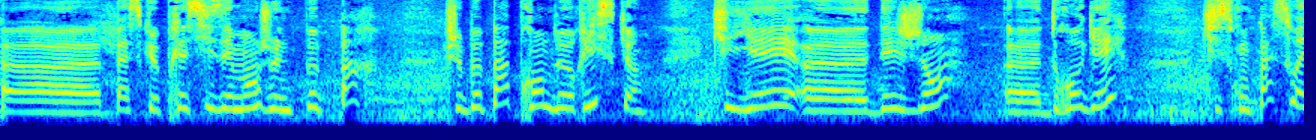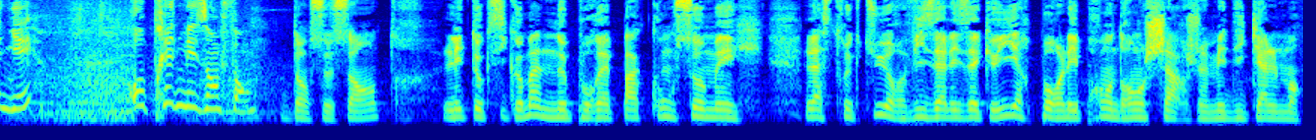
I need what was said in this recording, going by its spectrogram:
Euh, parce que précisément, je ne peux pas je ne peux pas prendre le risque qu'il y ait euh, des gens euh, drogués qui ne seront pas soignés auprès de mes enfants. Dans ce centre, les toxicomanes ne pourraient pas consommer. La structure vise à les accueillir pour les prendre en charge médicalement.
